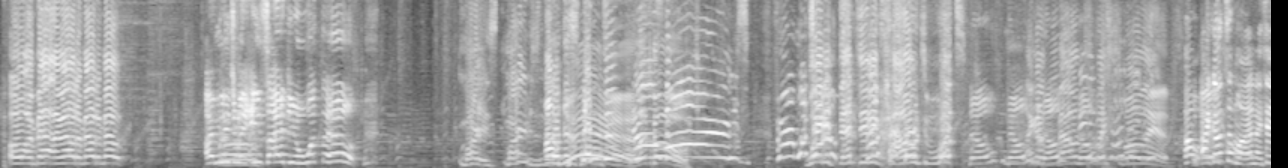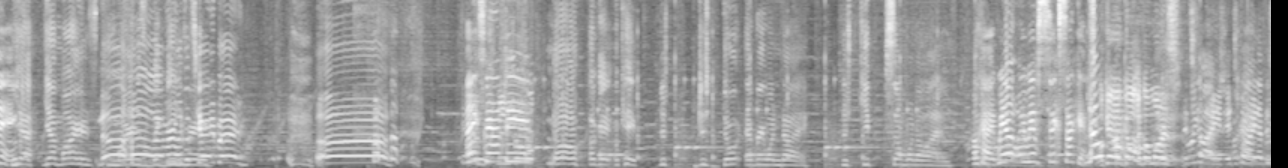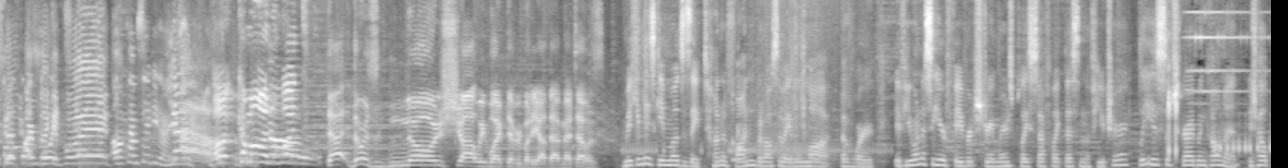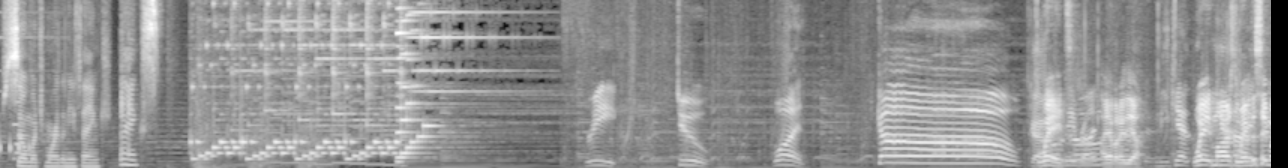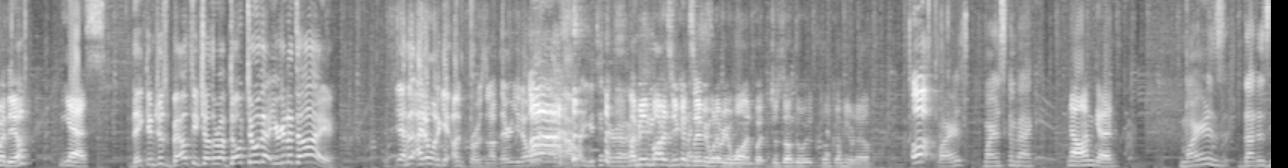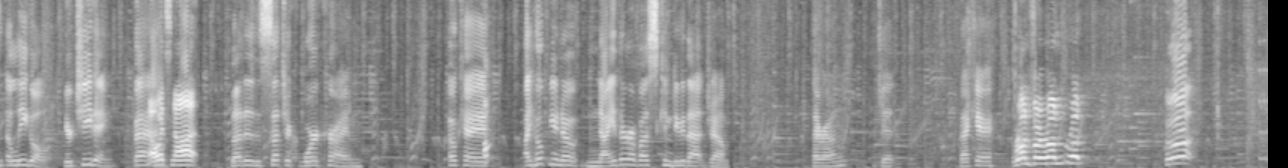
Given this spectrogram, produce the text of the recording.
Oh, I'm out, I'm out. I'm out. I'm out. I'm literally inside you. What the hell? Mars. Mars. Oh, No. this Yeah. Let's go. Mars! Fir, watch Wait, out! that didn't count. What? No, no, I got no, bounced no. by Smallant. Oh, I got someone, I think. Yeah. Yeah. Mars. No. Mars the Everyone's gamer. escaping. Ah. Thanks, Crafty! No. Okay. Okay. Just. Just don't everyone die. Just keep someone alive. Okay, we have, we have six seconds. Okay, I got, I got Mars. It's fine. It's Okay. fine. I'm just gonna farm points. point. I'll come save you guys. Uh, come on, what? that there was no shot we wiped everybody out that match. That was. Making these game modes is a ton of fun, but also a lot of work. If you want to see your favorite streamers play stuff like this in the future, please subscribe and comment. It helps so much more than you think. Thanks! Three, two, one, go! Wait, I have an idea. You can't. Wait, you Mars, can't do we have the same idea? Yes. They can just bounce each other up. Don't do that. You're gonna die. Yeah, I don't want to get unfrozen up there. You know what? Ah! I'm out. I mean, Mars, you can save me whenever you want, but just don't do it. Don't come here now. Oh! Mars. Mars, come back. No, I'm good. Mars, that is illegal. You're cheating. Bad. No, it's not. That is such a war crime. Okay, I hope you know neither of us can do that jump. Tyron, get back here. Run for run, run! Ah!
